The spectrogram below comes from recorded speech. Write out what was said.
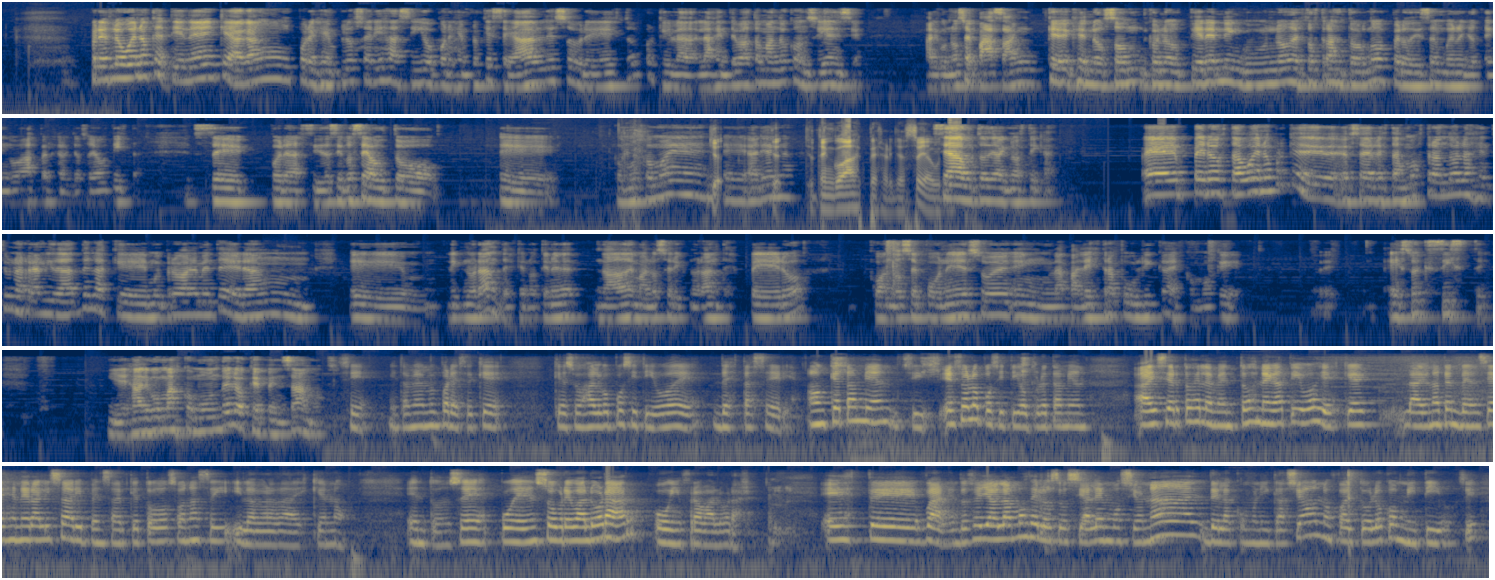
Pero es lo bueno que tienen que hagan, por ejemplo, series así o, por ejemplo, que se hable sobre esto, porque la, gente va tomando conciencia. Algunos se pasan que, no son, que no tienen ninguno de estos trastornos, pero dicen, bueno, yo tengo Asperger, yo soy autista. Se, por así decirlo, se auto eh, ¿Cómo, es, yo, eh, Ariadna? Yo, tengo Asperger, yo soy autista. Se autodiagnostica. Eh, pero está bueno porque, o sea, le estás mostrando a la gente una realidad de la que muy probablemente eran eh, ignorantes, que no tiene nada de malo ser ignorantes, pero cuando se pone eso en, en la palestra pública es como que eh, eso existe y es algo más común de lo que pensamos. Sí, y también me parece que, que eso es algo positivo de, de, esta serie. Aunque también, sí, eso es lo positivo, pero también hay ciertos elementos negativos y es que hay una tendencia a generalizar y pensar que todos son así y la verdad es que no. Entonces pueden sobrevalorar o infravalorar. Este, bueno, entonces ya hablamos de lo social emocional, de la comunicación, nos faltó lo cognitivo, ¿sí?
